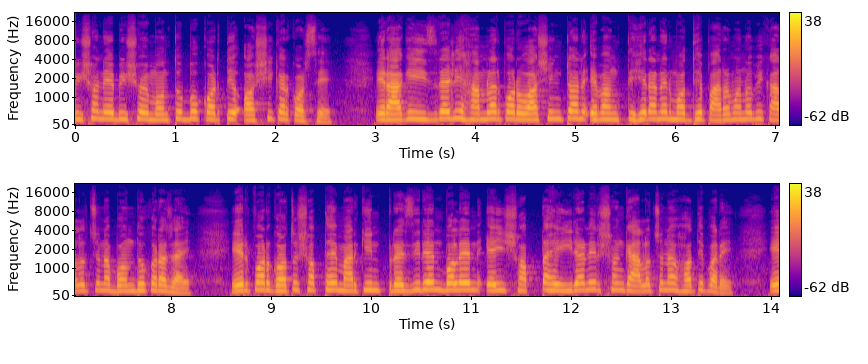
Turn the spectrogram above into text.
মিশন এ বিষয়ে মন্তব্য করতে অস্বীকার করছে। এর আগে ইসরায়েলি হামলার পর ওয়াশিংটন এবং তেহরানের মধ্যে পারমাণবিক আলোচনা বন্ধ করা যায়। এরপর গত সপ্তাহে মার্কিন প্রেসিডেন্ট বলেন, এই সপ্তাহে ইরানের সঙ্গে আলোচনা হতে পারে। এ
